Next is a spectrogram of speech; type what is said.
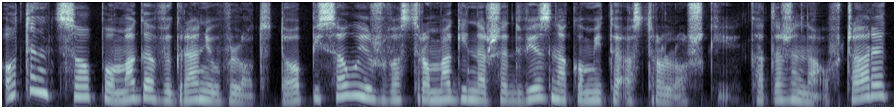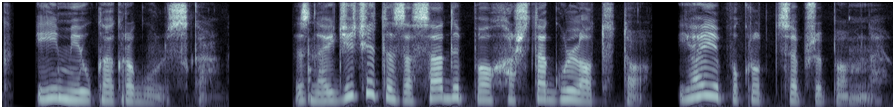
O tym, co pomaga wygraniu w lotto, pisały już w Astromagii nasze dwie znakomite astrolożki, Katarzyna Owczarek i Miłka Krogulska. Znajdziecie te zasady po hashtagu lotto. Ja je pokrótce przypomnę.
